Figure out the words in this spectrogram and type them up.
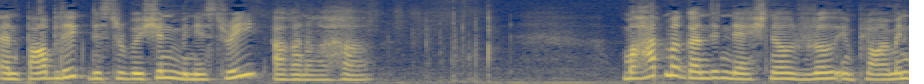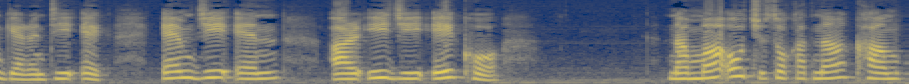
and public distribution ministry agananga ha Mahatma Gandhi National Rural Employment Guarantee Act MGNREGA ko nama o chusokatna kham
